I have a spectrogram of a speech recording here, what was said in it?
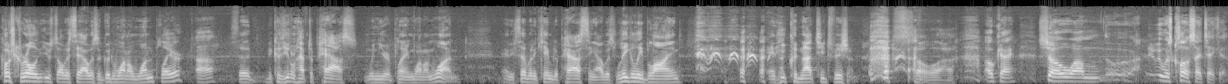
Coach Carril used to always say I was a good one-on-one player. Uh-huh. Said because you don't have to pass when you're playing one-on-one. And he said when it came to passing, I was legally blind, and he could not teach vision. So. Uh, okay, so um, it was close. I take it.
